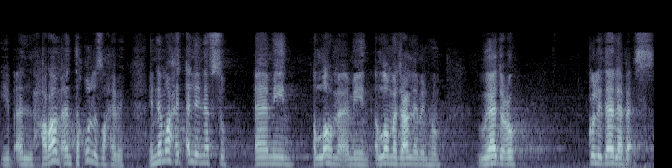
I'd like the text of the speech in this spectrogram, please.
يبقى الحرام أن تقول لصاحبك. إنما واحد قال لنفسه آمين. اللهم أمين. اللهم اجعلنا منهم. ويدعو. كل ده لا بأس.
